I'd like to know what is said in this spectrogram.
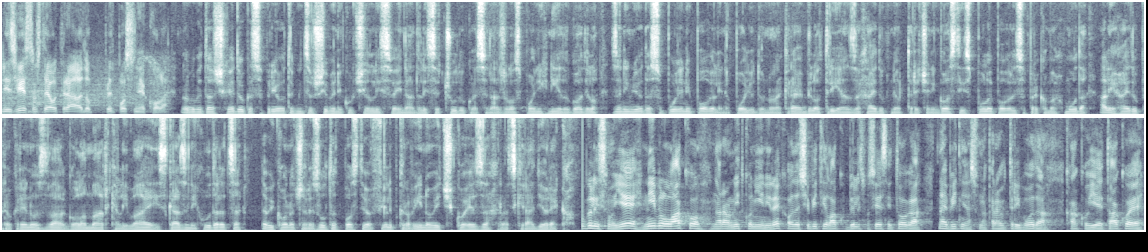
Neizvjesnost je ovo trebala do predposljednje kola. Nogometaši Hajduka su prije utakmice u Šibeniku učinili sve i nadali se čudu koje se nažalost po njih nije dogodilo. Zanimljivo da su Puljani poveli na poljudu, no na kraju je bilo 3-1 za Hajduk, neopterećeni gosti iz Pule poveli su preko Mahmuda, ali je Hajduk preokrenuo s dva gola Marka Livaje iz kazanih udaraca, da bi konačan rezultat postao Filip Krovinović koji je za Hrvatski radio rekao. Ubili smo je, nije bilo lako, naravno nitko nije ni rekao da će biti lako, bili smo svjesni toga. Najbitnije su na kraju tri boda, kako je, tako je.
